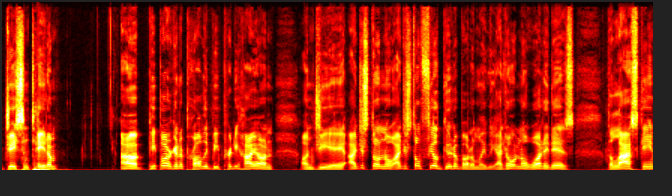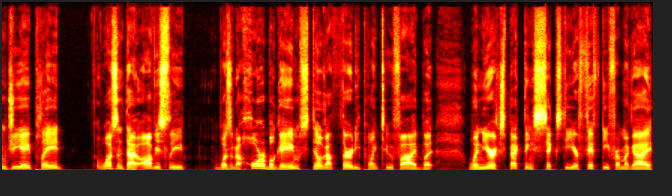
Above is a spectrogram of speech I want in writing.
Jayson Tatum. Uh, people are going to probably be pretty high on on GA. I just don't know. I just don't feel good about him lately. I don't know what it is. The last game GA played wasn't that obviously wasn't a horrible game. Still got 30.25, but when you're expecting 60 or 50 from a guy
